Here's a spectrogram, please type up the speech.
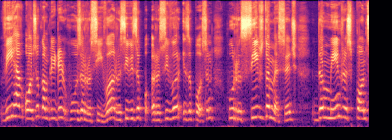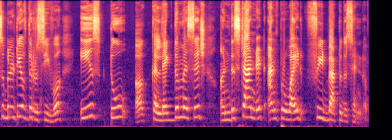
We have also completed who's a receiver. Receive is a, a receiver is a person who receives the message. The main responsibility of the receiver is to uh, collect the message understand it and provide feedback to the sender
